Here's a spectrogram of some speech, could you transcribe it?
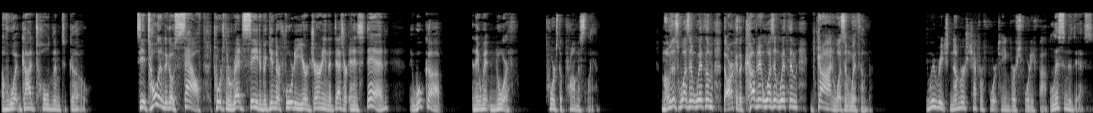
of what God told them to go. See, it told them to go south towards the Red Sea to begin their 40 year journey in the desert. And instead, they woke up and they went north towards the promised land. Moses wasn't with them. The Ark of the Covenant wasn't with them. God wasn't with them. And we reach Numbers chapter 14, verse 45. Listen to this.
